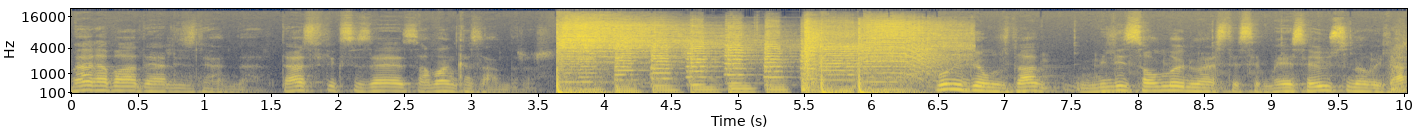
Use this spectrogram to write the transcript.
Merhaba değerli izleyenler. Derslik size zaman kazandırır. Bu videomuzda Milli Savunma Üniversitesi MSÜ sınavıyla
